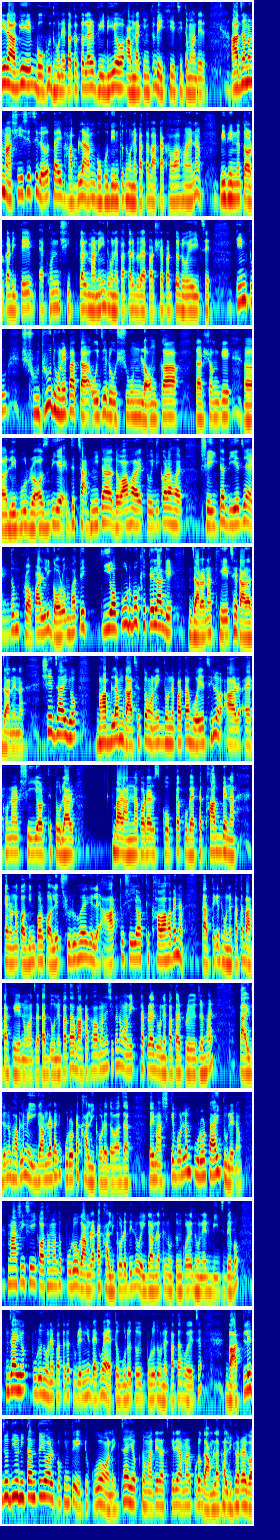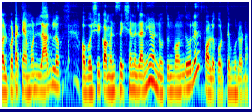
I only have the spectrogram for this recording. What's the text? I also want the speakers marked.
Speaker 1: এর আগে বহু ধনেপাতা তোলার ভিডিও আমরা কিন্তু দেখিয়েছি তোমাদের। আজ আমার মাসি এসেছিল, তাই ভাবলাম বহুদিন তো ধনেপাতা বাটা খাওয়া হয় না। বিভিন্ন তরকারিতে এখন শীতকাল মানেই ধনেপাতার ব্যাপার স্যাপার তো রয়েইছে। কিন্তু শুধু ধনেপাতা ওই যে রসুন, লঙ্কা, তার সঙ্গে লেবুর রস দিয়ে যে চাটনিটা দেওয়া হয়, তৈরি করা হয়, সেইটা দিয়ে যে একদম প্রপারলি গরম ভাতে কী অপূর্ব খেতে লাগে? যারা না খেয়েছে তারা জানে না। সে যাই হোক, ভাবলাম গাছে তো অনেক ধনেপাতা হয়েছিল আর এখন আর সেই অর্থে তোলার বা রান্না করার স্কোপটা খুব একটা থাকবে না। কেননা কদিন পর কলেজ শুরু হয়ে গেলে আর তো সেই অর্থে খাওয়া হবে না। তার থেকে ধনেপাতা বাটা খেয়ে নেওয়া যাক। আর ধনেপাতা বাটা খাওয়া মানে সেখানে অনেকটা প্রায় ধনেপাতার প্রয়োজন হয়। তাই জন্য ভাবলাম এই গামলাটাকে পুরোটা খালি করে দেওয়া যাক। তাই মাসিকে বললাম, পুরোটাই তুলে নাও। মাসি সেই কথা মতো পুরো গামলাটা খালি করে দিল। ওই গামলাতে নতুন করে ধনের বীজ দেব। যাই হোক, পুরো ধনে পাতাটা তুলে নিয়ে দেখো, এতগুলো তো পুরো ধনে পাতা হয়েছে। বাটলে যদিও নিতান্তই অল্প, কিন্তু এটুকুও অনেক। যাই হোক, তোমাদের আজকের আমার পুরো গামলা খালি করার গল্পটা কেমন লাগল? অবশ্যই কমেন্ট সেকশনে জানিও। আর নতুন বন্ধ হলে ফলো করতে ভুলো না।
